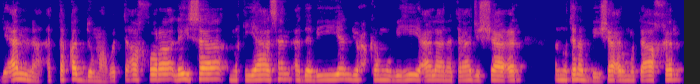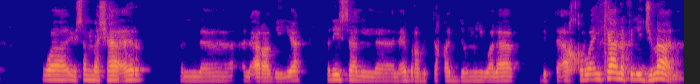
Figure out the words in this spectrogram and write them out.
لأن التقدم والتأخر ليس مقياسا أدبيا يحكم به على نتاج الشاعر المتنبي شاعر متأخر ويسمى شاعر العربية فليس العبرة بالتقدم ولا بالتأخر وإن كان في الإجمال.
